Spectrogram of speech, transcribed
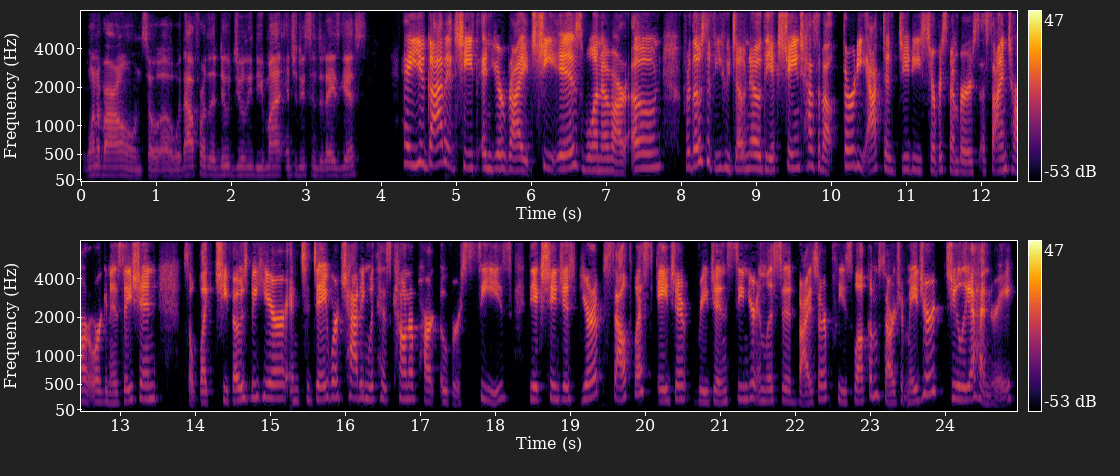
one of our own. So uh, without further ado, Julie, do you mind introducing today's guest? Hey, you got it, Chief. And you're right. She is one of our own. For those of you who don't know, the exchange has about 30 active duty service members assigned to our organization. So, like Chief Osby here. And today we're chatting with his counterpart overseas, the exchange's Europe Southwest Asia region senior enlisted advisor. Please welcome Sergeant Major Julia Henry.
